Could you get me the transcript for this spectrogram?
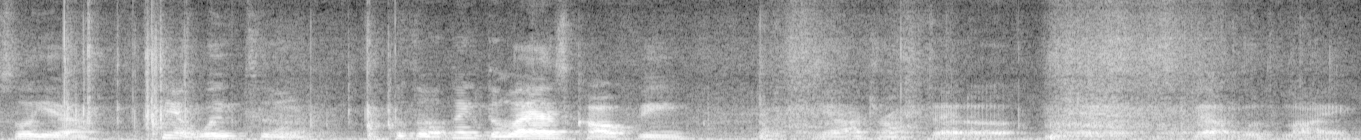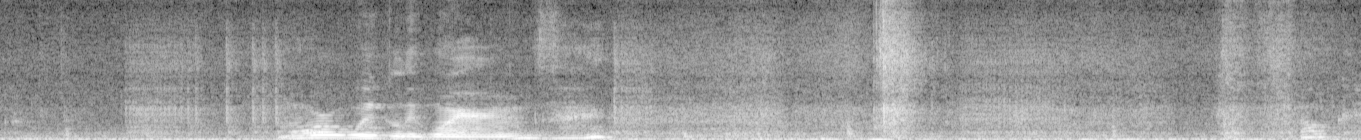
So yeah, can't wait to, because I think the last coffee, yeah, I drank that up. That was like more wiggly worms. okay,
